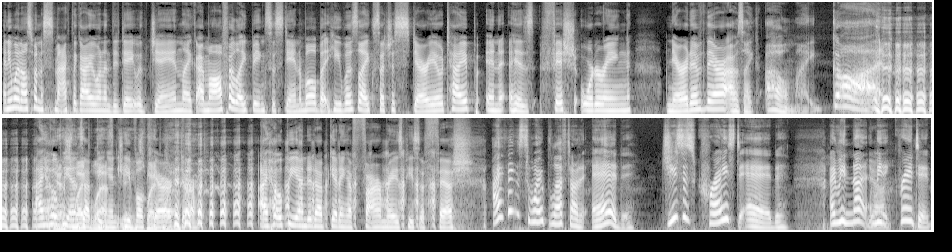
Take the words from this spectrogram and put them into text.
Anyone else want to smack the guy who wanted to date with Jane? Like, I'm all for like being sustainable, but he was like such a stereotype in his fish ordering narrative there. I was like, oh my god. I hope Yeah, he ends swipe up being an Jane, evil character. I hope he ended up getting a farm raised piece of fish. I think swipe left on Ed. Jesus Christ, Ed. I mean, not. I mean, granted,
